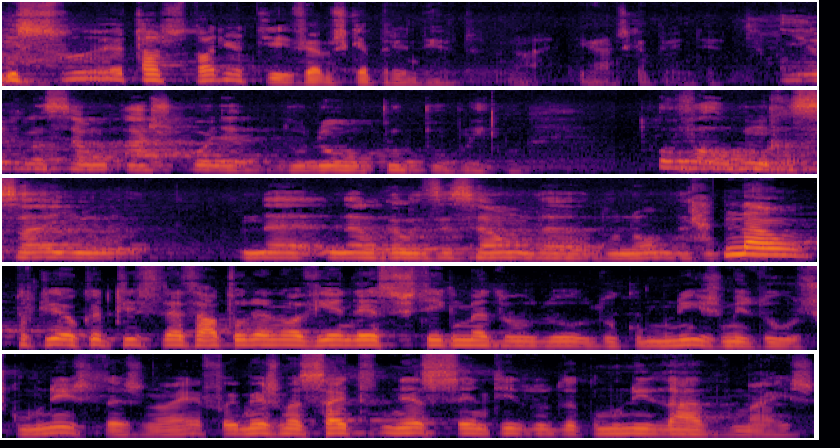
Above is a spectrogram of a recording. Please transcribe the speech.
Isso é tal história, tivemos que aprender. Não é? Tivemos que aprender. E em relação à escolha do nome pelo público, houve algum receio na, na legalização da, do nome? Não, porque o que eu disse nessa altura não havia ainda esse estigma do, do, do, comunismo e dos comunistas, não é? Foi mesmo aceito nesse sentido da comunidade mais.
